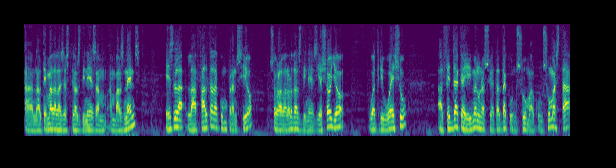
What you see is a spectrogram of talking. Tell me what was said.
en el tema de la gestió dels diners amb, amb els nens és la, la falta de comprensió sobre el valor dels diners. I això jo ho atribueixo al fet de que vivim en una societat de consum. El consum està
